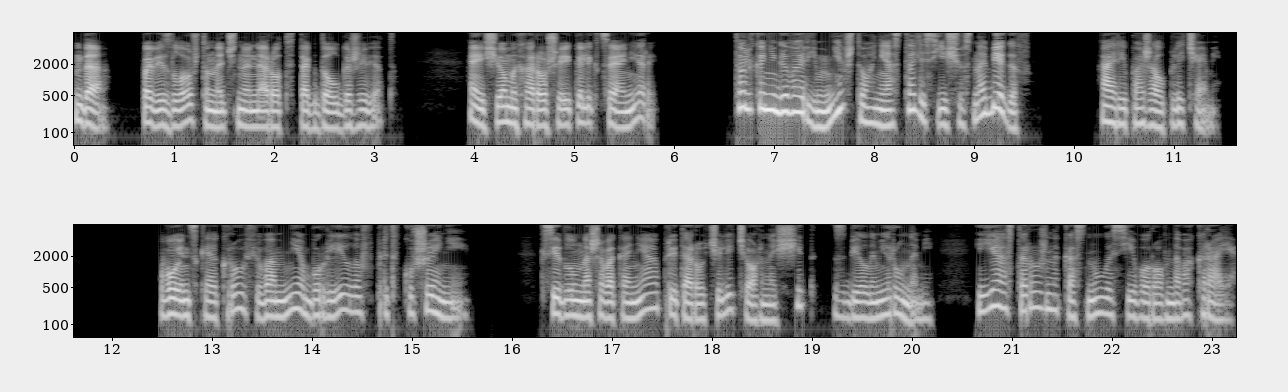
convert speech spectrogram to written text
Да, повезло, что ночной народ так долго живет. А еще мы хорошие коллекционеры. Только не говори мне, что они остались еще с набегов. Ари пожал плечами. Воинская кровь во мне бурлила в предвкушении. К седлу нашего коня приторочили черный щит с белыми рунами, и я осторожно коснулась его ровного края.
